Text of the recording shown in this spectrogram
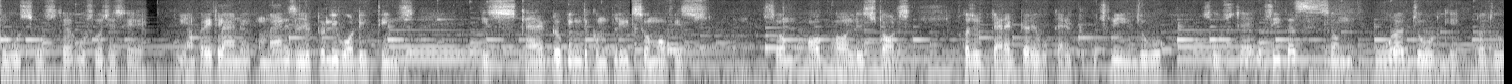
जो वो सोचता है, उस वजह से है। यहाँ पर एक लाइन है man is literally what he thinks his character being the complete sum of his sum of all his thoughts उसका जो कैरेक्टर है, वो कैरेक्टर कुछ नहीं है, जो वो सोचता है, उसी का सम पूरा जोड़ के, पूरा जो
